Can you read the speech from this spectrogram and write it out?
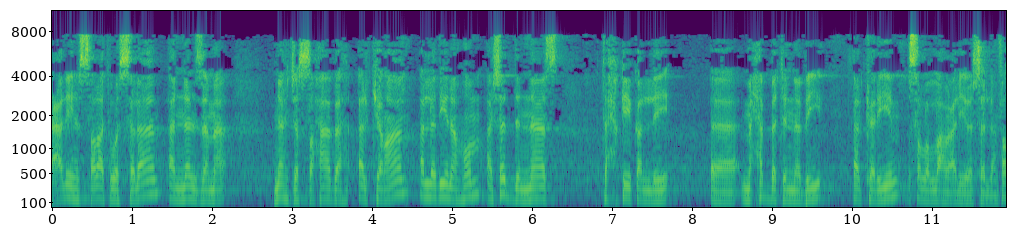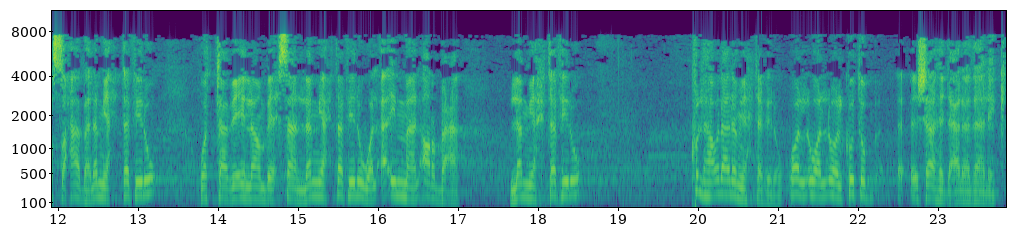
عليه الصلاة والسلام أن نلزم نهج الصحابة الكرام الذين هم أشد الناس تحقيقا لمحبة النبي الكريم صلى الله عليه وسلم. فالصحابة لم يحتفلوا والتابعين لهم بإحسان. لم يحتفلوا والأئمة الأربعة لم يحتفلوا. كل هؤلاء لم يحتفلوا. والكتب شاهد على ذلك.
